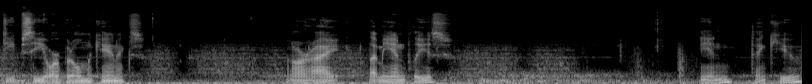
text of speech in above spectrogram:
deep sea orbital mechanics? All right. Let me in, please. In. Thank you.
